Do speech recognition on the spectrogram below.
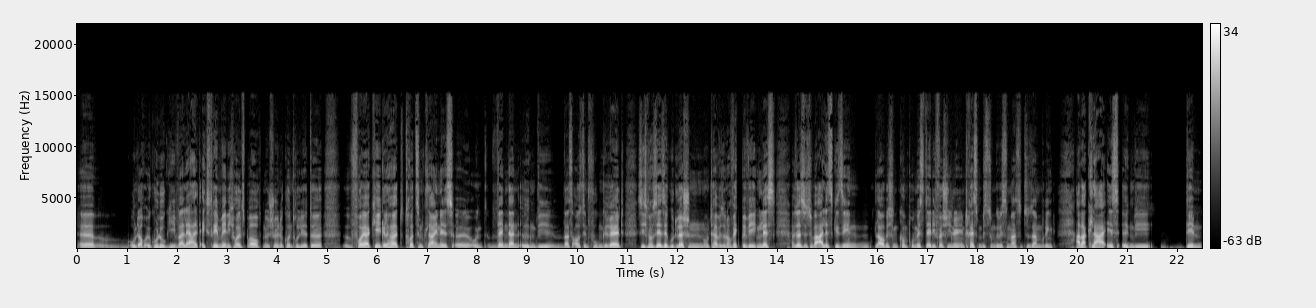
äh, und auch Ökologie, weil er halt extrem wenig Holz braucht, eine schöne kontrollierte äh, Feuerkegel hat, trotzdem klein ist äh, und wenn dann irgendwie was aus den Fugen gerät, sich noch sehr, sehr gut löschen und teilweise noch wegbewegen lässt. Also das ist über alles gesehen, glaube ich, ein Kompromiss, der die verschiedenen Interessen bis zum gewissen Maße zusammenbringt. Aber klar ist irgendwie den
